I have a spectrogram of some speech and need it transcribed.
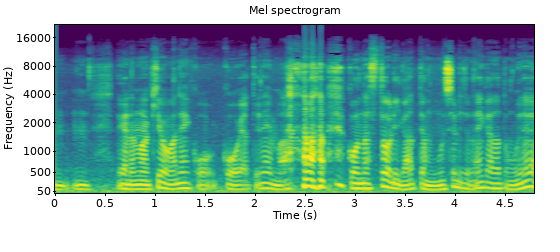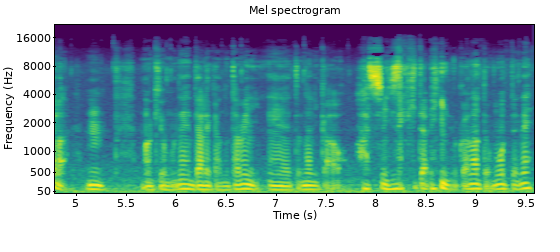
うんうん。だからまあ今日はね、こう、こうやってね、まあ こんなストーリーがあっても面白いんじゃないかなと思いながら、うん。まあ今日もね、誰かのために、えっ、ー、と、何かを発信してきたらいいのかなと思ってね、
